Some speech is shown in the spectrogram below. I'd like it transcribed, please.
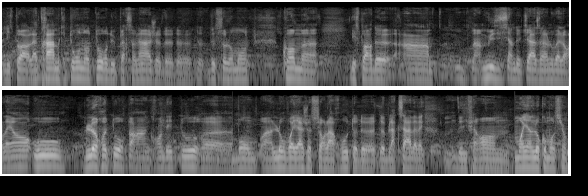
l'histoire, la trame qui tourne autour du personnage de, Solomon, comme euh, l'histoire d'un musicien de jazz à la Nouvelle-Orléans ou le retour par un grand détour, euh, bon, un long voyage sur la route de, Black Sad avec des différents moyens de locomotion.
